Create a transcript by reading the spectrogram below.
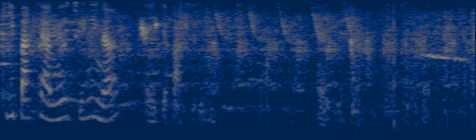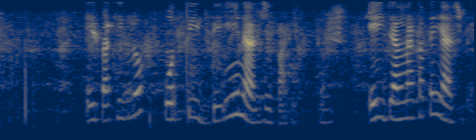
কি পাখি আমিও চিনি না, এই যে পাখিগুলো এই যে। এই পাখিগুলো প্রতিদিন আসবে পাখি এই জানলাটাতেই আসবে।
